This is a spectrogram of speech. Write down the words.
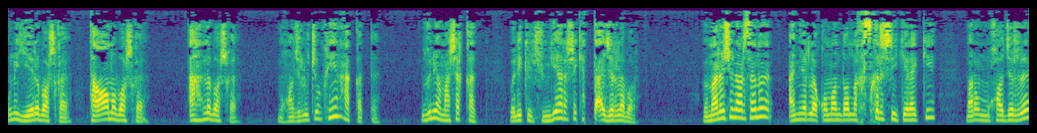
Uni yeri boshqa, taomi boshqa, ahli boshqa. muhojir uchun qiyin haqiqatda. Dunyo mashaqqat, va lekin shunga yarasha katta ajrlar bor. Va mana shu narsani amirlar, qo'mondonlar his qilishligi kerakki, mana bu muhojirni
